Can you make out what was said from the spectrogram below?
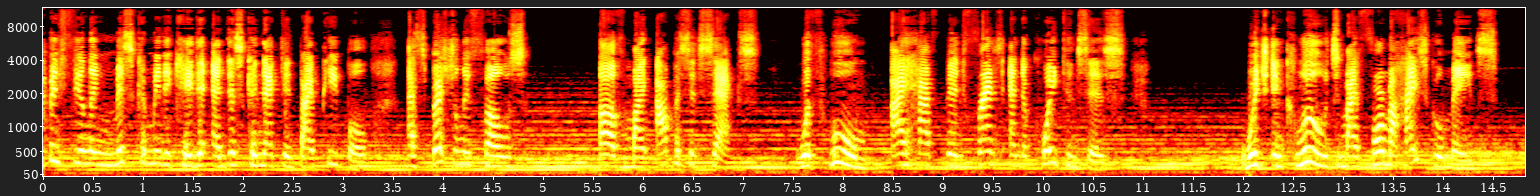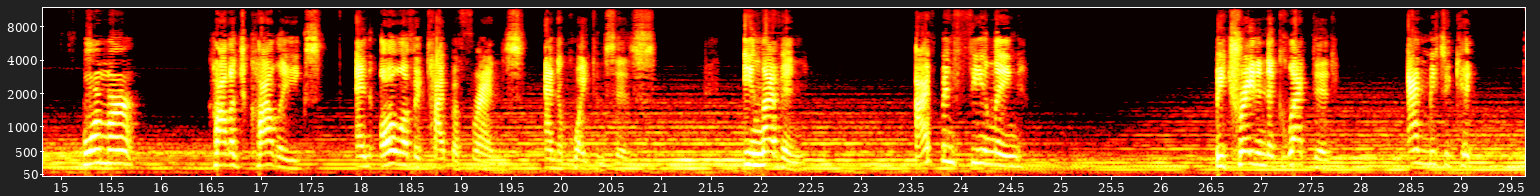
I've been feeling miscommunicated and disconnected by people, especially those of my opposite sex, with whom I have been friends and acquaintances, which includes my former high school mates, former college colleagues, and all other type of friends and acquaintances. 11. I've been feeling betrayed and neglected and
